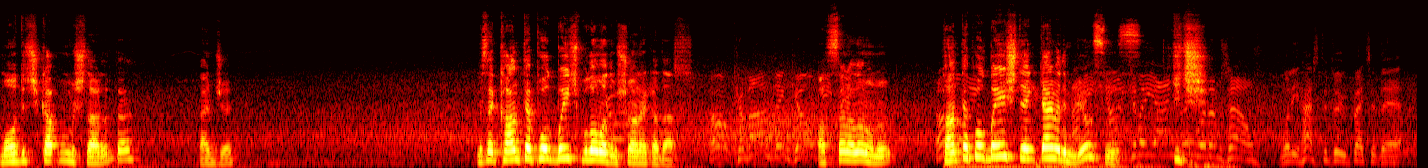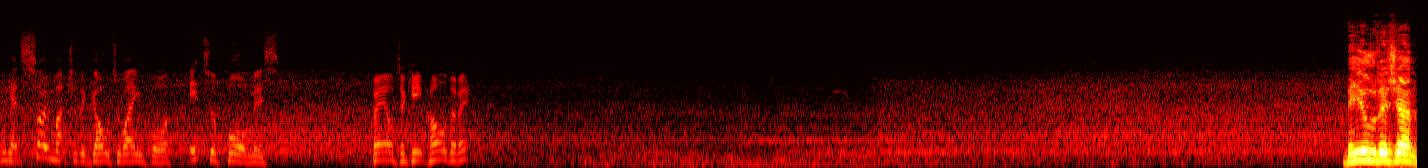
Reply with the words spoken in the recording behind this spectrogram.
Modric kapmamışlardır da. Bence. Mesela Kante Pogba'yı hiç bulamadım şu ana kadar. Atsana lan onu. Kante Pogba'ya hiç denk gelmedim biliyor musunuz? Hiç. Well, he has to do better there. He had so much of the goal to aim for. It's a poor miss. Failed to keep hold of it. Bale Recan.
